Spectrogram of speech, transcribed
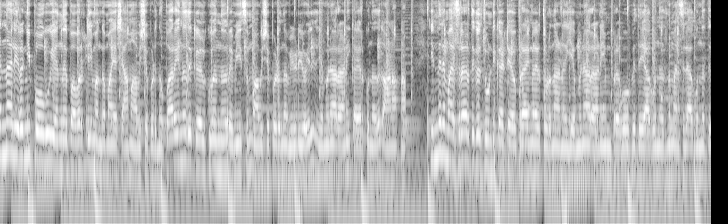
എന്നാൽ ഇറങ്ങിപ്പോകൂ എന്ന് പവർ ടീം അംഗമായ ശ്യാം ആവശ്യപ്പെടുന്നു. പറയുന്നത് കേൾക്കുമെന്ന് റമീസും ആവശ്യപ്പെടുന്ന വീഡിയോയിൽ യമുന റാണി കയർക്കുന്നത് കാണാം. ഇന്നലെ മത്സരാർത്ഥികൾ ചൂണ്ടിക്കാട്ടിയ അഭിപ്രായങ്ങളെ തുടർന്നാണ് യമുന റാണിയും പ്രകോപിതയാകുന്നതെന്ന് മനസ്സിലാകുന്നത്.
